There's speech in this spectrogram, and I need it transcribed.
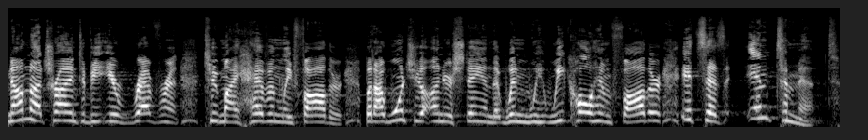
Now, I'm not trying to be irreverent to my heavenly Father, but I want you to understand that when we, we call him Father, it's as intimate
